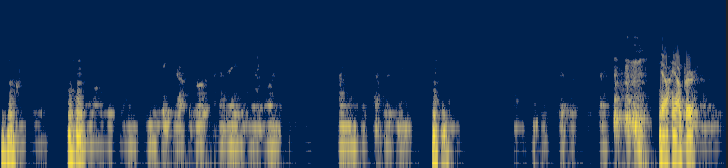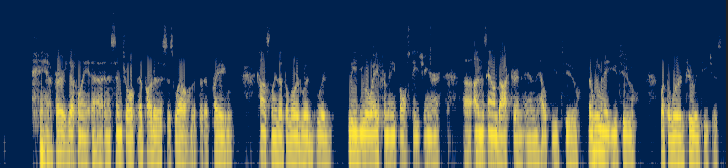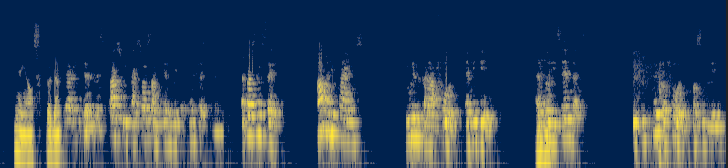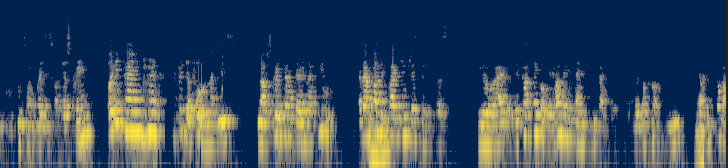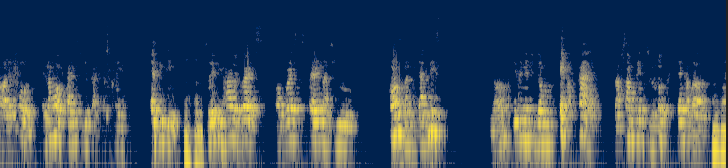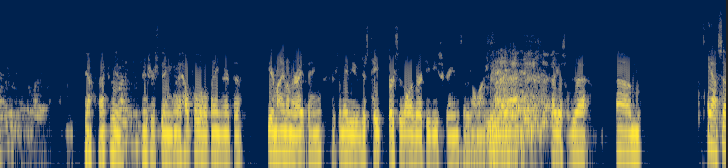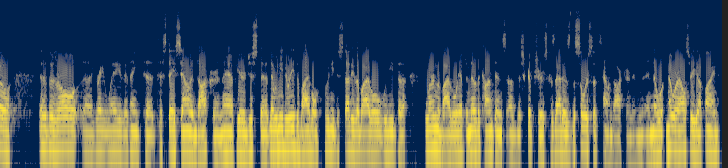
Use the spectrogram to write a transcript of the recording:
hmm communicating. hmm The more you can communicate throughout the door, the day with your Lord, it keeps your mind in perspective and, hmm um, and I think the spirit works with prayer. Yeah, yeah, prayer. Yeah, prayer is definitely uh, an essential a part of this as well. That the praying constantly that the Lord would would lead you away from any false teaching or uh, unsound doctrine and help you to illuminate you to what the Word truly teaches. Anything else? Go ahead, Yeah, this, this past week I saw something which was interesting. A person said, How many times do we look at our phone every day? And so he said that if you take your phone, possibly you could put some verses on your screen. So anytime you pick the phone, at least you have scripture staring at you. And I found it quite interesting because, you know, I, I can't think of it. How many times you look at your screen? We're talking of TV. no. And talk about the phone. The number of times you look at your screen every day. hmm So if you have a verse or verse staring at you constantly, at least, you know, even if you don't have time, have something to think about Mhm. every minute or whatever. Yeah, that could be an interesting. interesting, a helpful little thing there to get your mind on the right things. Or so maybe you just tape verses all over our TV screens so we don't watch any of that. I guess we'll do that. Um, yeah, so uh, those are all uh, great ways, I think, to, to stay sound in doctrine. I have here just uh, that we need to read the Bible, we need to study the Bible, we need to learn the Bible, we have to know the contents of the scriptures because that is the source of sound doctrine. And, and no, nowhere else are you going to find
